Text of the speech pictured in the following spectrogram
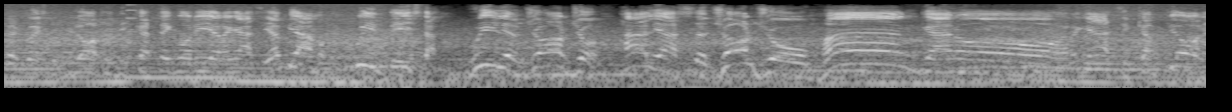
per questi piloti di categoria ragazzi. Abbiamo qui in pista William Giorgio alias Giorgio Mangano, ragazzi campione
